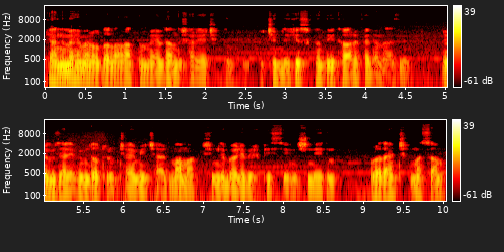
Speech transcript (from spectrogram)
Kendime hemen odadan attım ve evden dışarıya çıktım. İçimdeki sıkıntıyı tarif edemezdim. Ne güzel evimde oturup çayımı içerdim ama şimdi böyle bir pisliğin içindeydim. Buradan çıkmasam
